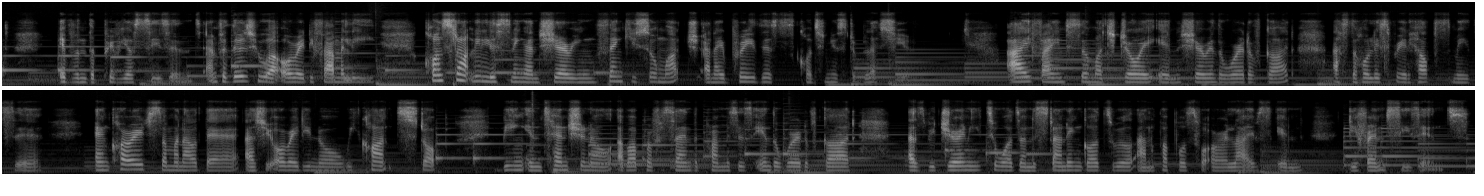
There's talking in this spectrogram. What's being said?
even the previous seasons. And for those who are already family, constantly listening and sharing, thank you so much. And I pray this continues to bless you. I find so much joy in sharing the Word of God as the Holy Spirit helps me to encourage someone out there. As you already know, we can't stop being intentional about prophesying the promises in the Word of God as we journey towards understanding God's will and purpose for our lives in different seasons.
